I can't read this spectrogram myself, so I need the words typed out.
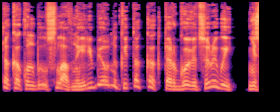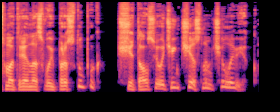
так как он был славный ребенок и так как торговец рыбой, несмотря на свой проступок, считался очень честным человеком.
